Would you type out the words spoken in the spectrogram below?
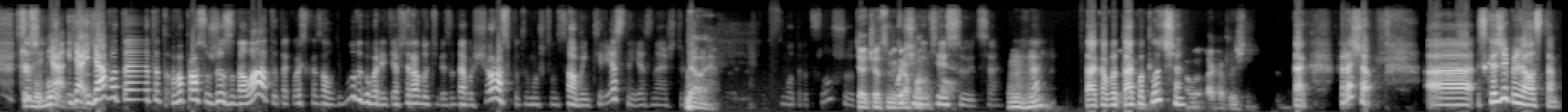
Слушай, бы, я, я, я вот этот вопрос уже задала, ты такой сказал, не буду говорить, я все равно тебе задам еще раз, потому что он самый интересный, я знаю, что Давай. люди смотрят, слушают. Тебя что-то с Очень интересуются. Угу. Да? Так, а вот так вот лучше? А вот так отлично. Так, хорошо. А, скажи, пожалуйста,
